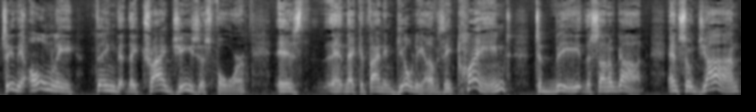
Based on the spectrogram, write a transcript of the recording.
See, the only thing that they tried Jesus for is, and they could find Him guilty of, is He claimed to be the Son of God. And so John,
